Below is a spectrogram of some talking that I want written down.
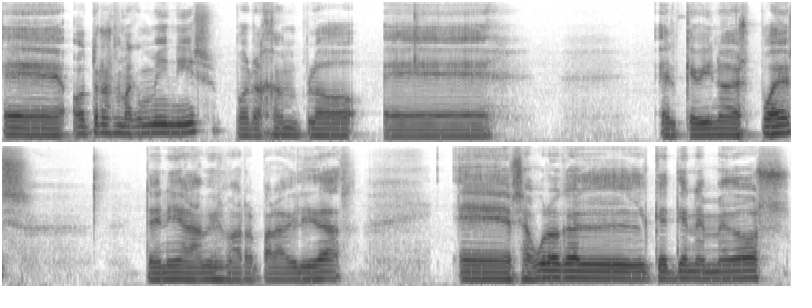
Eh, otros Mac Minis, por ejemplo, eh, el que vino después, tenía la misma reparabilidad. Eh, seguro que el que tiene M2,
